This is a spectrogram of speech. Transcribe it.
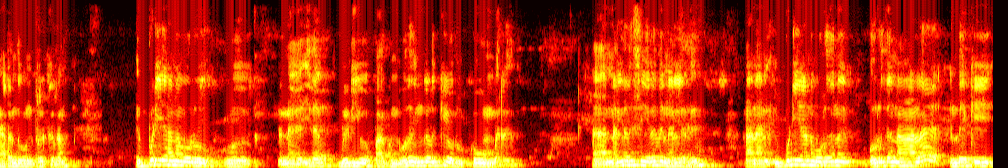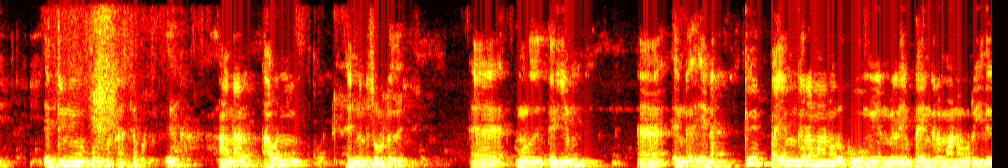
நடந்து கொண்டிருக்கிறோம். இப்படியான ஒரு ஒரு என்ன இதை வீடியோ பார்க்கும்போது எங்களுக்கே ஒரு கோபம் வருது. நல்லது செய்கிறது நல்லது. ஆனால் இப்படியான ஒருதன ஒருதனால் இன்றைக்கு எத்தனையோ குடும்பம் கஷ்டப்படுது ஆனால் அவன் என்னன்னு சொல்கிறது உங்களுக்கு தெரியும். எங்கள் எனக்கு பயங்கரமான ஒரு கோபம் என் மேலேயும் பயங்கரமான ஒரு இது.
